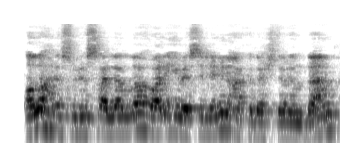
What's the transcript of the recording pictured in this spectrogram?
Allah Resulü sallallahu aleyhi ve sellemin arkadaşlarından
